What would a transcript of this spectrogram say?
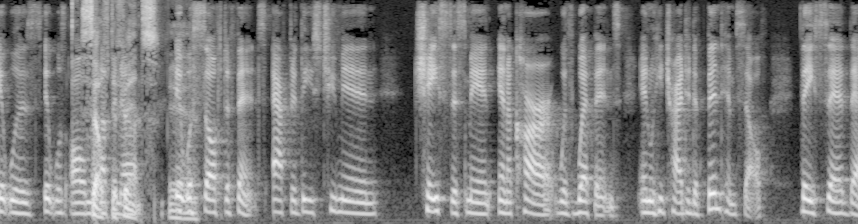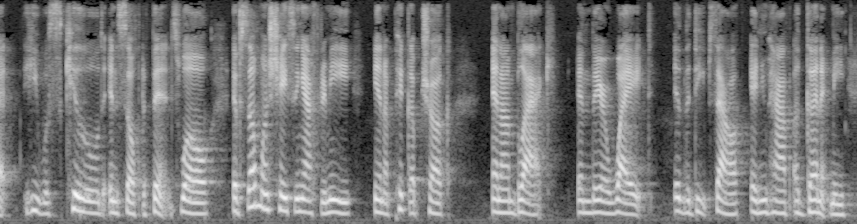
it was it was all self defense. Yeah. It was self defense." After these two men chased this man in a car with weapons, and when he tried to defend himself, they said that he was killed in self defense. Well, if someone's chasing after me in a pickup truck and I'm black and they're white in the deep south and you have a gun at me,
